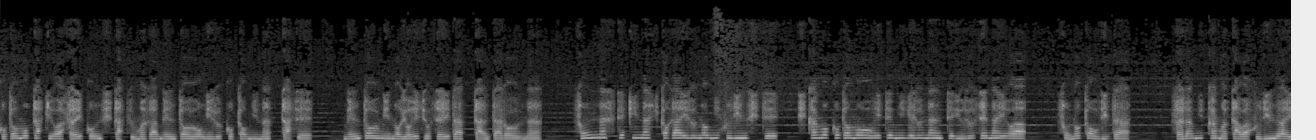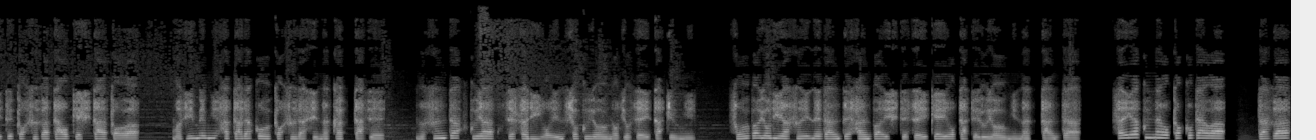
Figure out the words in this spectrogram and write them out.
子供たちは再婚した妻が面倒を見ることになったぜ。面倒見の良い女性だったんだろうな。そんな素敵な人がいるのに不倫して、しかも子供を置いて逃げるなんて許せないわ。その通りだ。さらに蒲田は不倫相手と姿を消した後は、真面目に働こうとすらしなかったぜ。盗んだ服やアクセサリーを飲食用の女性たちに、相場より安い値段で販売して生計を立てるようになったんだ。最悪な男だわ。だが、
